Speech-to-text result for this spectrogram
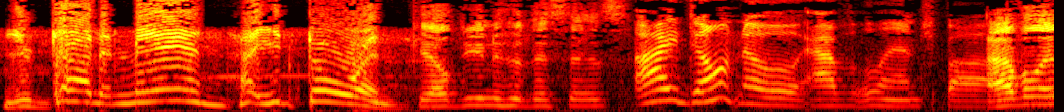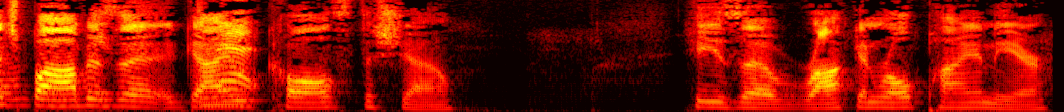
You got it, man. How you doing? Gail, do you know who this is? I don't know Avalanche Bob. Avalanche Bob is a guy who calls the show. He's a rock and roll pioneer.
